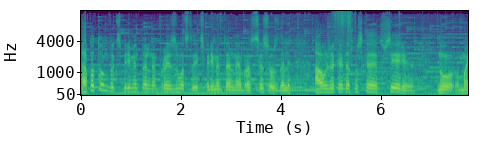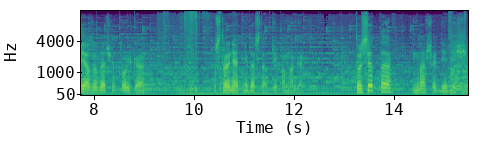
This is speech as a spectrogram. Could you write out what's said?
А потом в экспериментальном производстве экспериментальные образцы создали. А уже когда пускают в серию, Ну, моя задача только устранять недостатки, помогать. То есть это наше детище.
